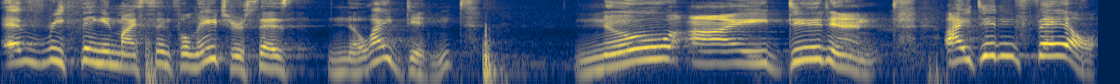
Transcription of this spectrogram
everything in my sinful nature says, No, I didn't. No, I didn't. I didn't fail.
